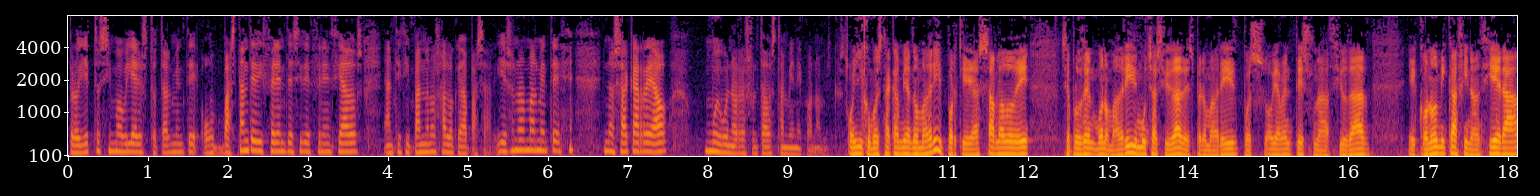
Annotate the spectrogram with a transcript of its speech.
proyectos inmobiliarios totalmente o bastante diferentes y diferenciados, anticipándonos a lo que va a pasar. Y eso normalmente nos ha acarreado muy buenos resultados también económicos. Oye, ¿cómo está cambiando Madrid? Porque has hablado de, se producen, bueno, Madrid y muchas ciudades, pero Madrid, pues obviamente es una ciudad económica, financiera,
